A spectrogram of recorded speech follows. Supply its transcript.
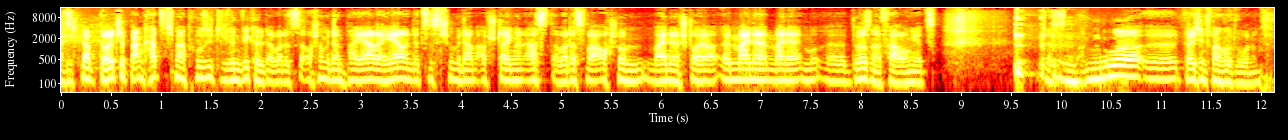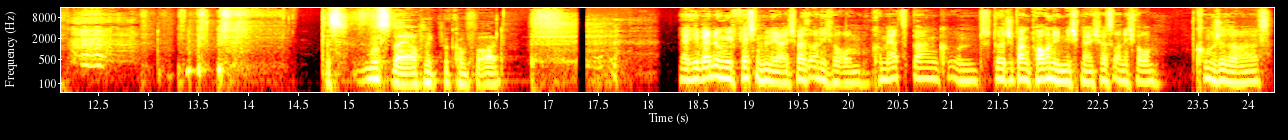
Also ich glaube, Deutsche Bank hat sich mal positiv entwickelt, aber das ist auch schon wieder ein paar Jahre her und jetzt ist es schon wieder am absteigenden Ast. Aber das war auch schon meine Steuer, äh, meine meine äh, Börsenerfahrung jetzt. Das ist nur, äh, weil ich in Frankfurt wohne. Das musst du da ja auch mitbekommen vor Ort. Ja, hier werden irgendwie Flächen leer. Ich weiß auch nicht warum. Commerzbank und Deutsche Bank brauchen die nicht mehr. Ich weiß auch nicht warum. Komische Sache ist.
